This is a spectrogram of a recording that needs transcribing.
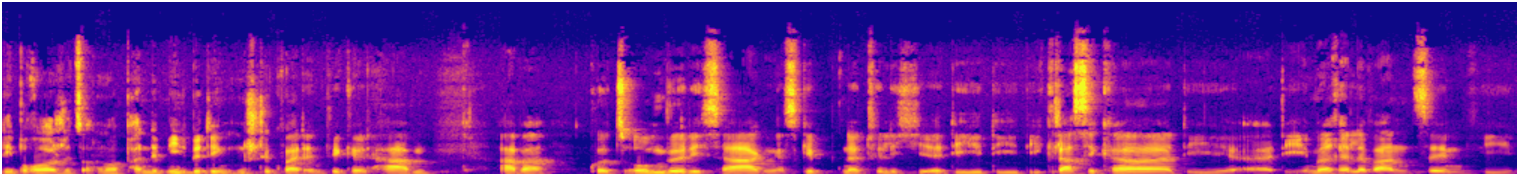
die Branche jetzt auch nochmal pandemiebedingt ein Stück weit entwickelt haben. Aber kurzum würde ich sagen, es gibt natürlich äh, die, die, die Klassiker, die, äh, die immer relevant sind, wie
